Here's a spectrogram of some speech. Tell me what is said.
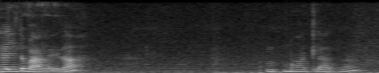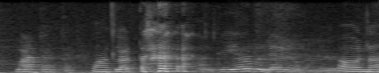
హెల్త్ బాగాలేదా? మాట్లాడరా? మాట్లాడతారు. మాట్లాడతారా. ఎవరు లేరు. అవునా?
